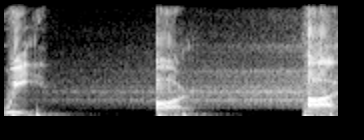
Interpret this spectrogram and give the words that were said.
We are I.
